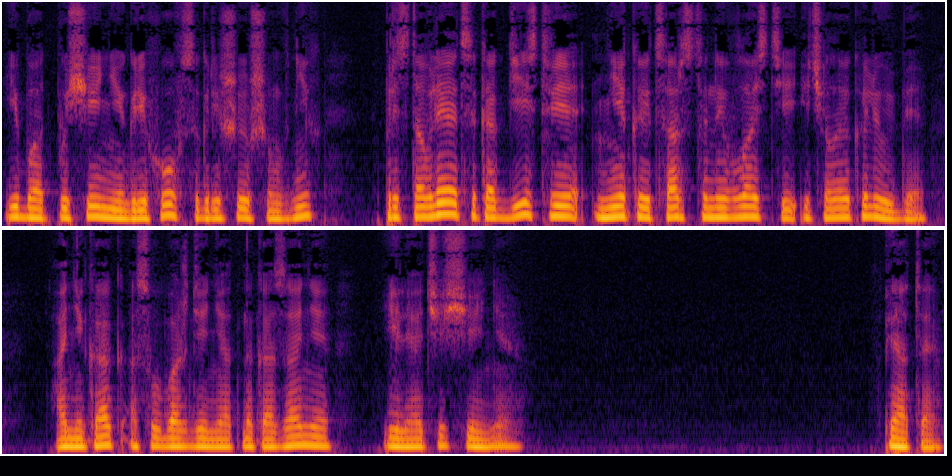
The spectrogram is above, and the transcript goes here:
ибо отпущение грехов, согрешившим в них, представляется как действие некой царственной власти и человеколюбия – а не как освобождение от наказания или очищения. Пятое.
